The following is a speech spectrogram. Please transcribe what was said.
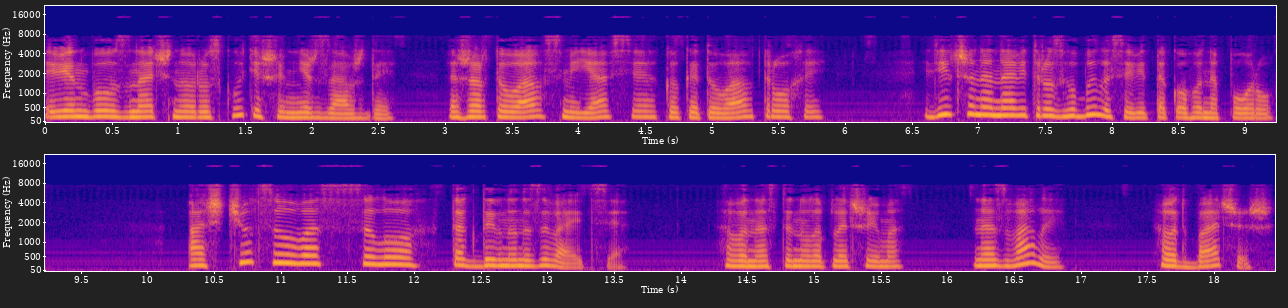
Він був значно розкутішим, ніж завжди. Жартував, сміявся, кокетував трохи. Дівчина навіть розгубилася від такого напору. А що це у вас село так дивно називається? Вона стинула плечима. Назвали? От бачиш,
